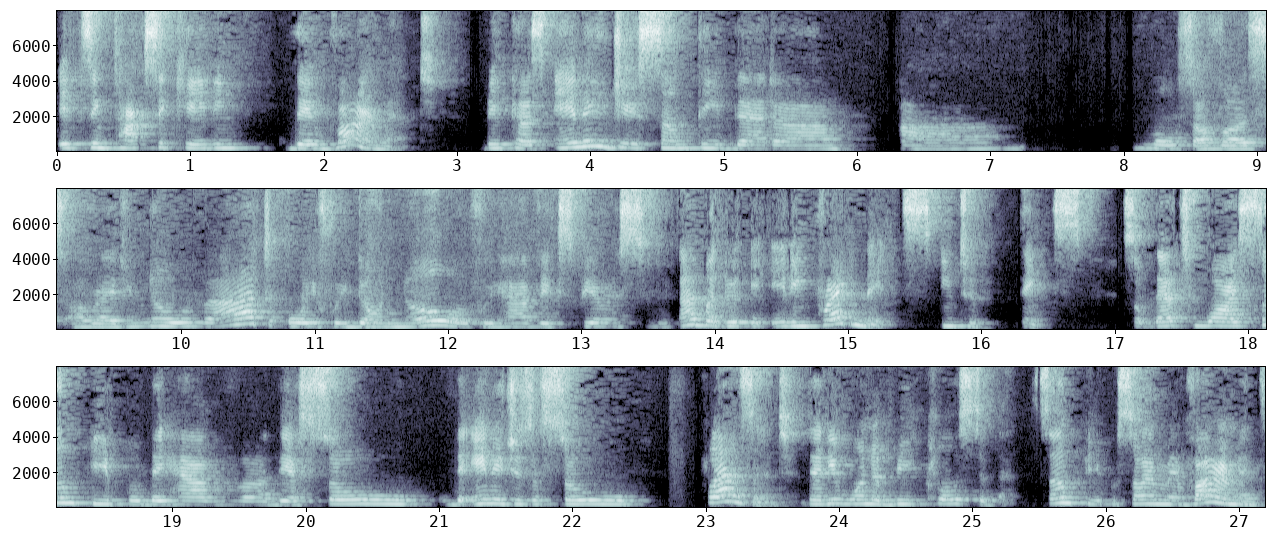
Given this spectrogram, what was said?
it's intoxicating the environment because energy is something that uh, uh, most of us already know that, or if we don't know, or if we have experience with that, but it, it impregnates into things. So that's why some people they have uh, they are so the energies are so pleasant that you want to be close to them. Some people, some environment,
